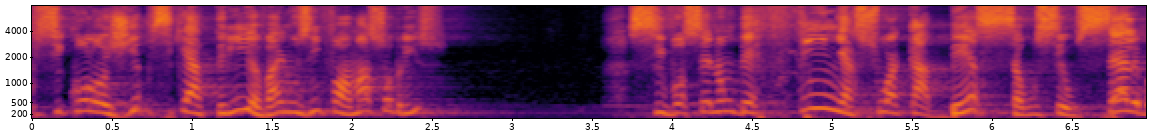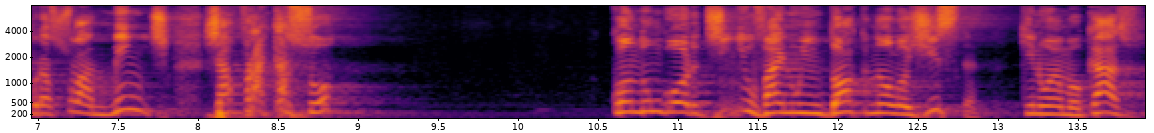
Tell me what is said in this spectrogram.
Psicologia, psiquiatria vai nos informar sobre isso. Se você não define a sua cabeça, o seu cérebro, a sua mente, já fracassou. Quando um gordinho vai no endocrinologista, que não é o meu caso,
